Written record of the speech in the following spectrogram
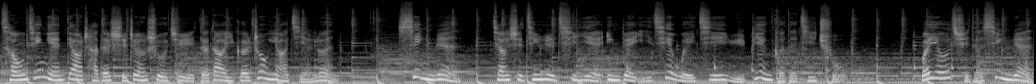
从今年调查的实证数据得到一个重要结论：信任将是今日企业应对一切危机与变革的基础。唯有取得信任，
